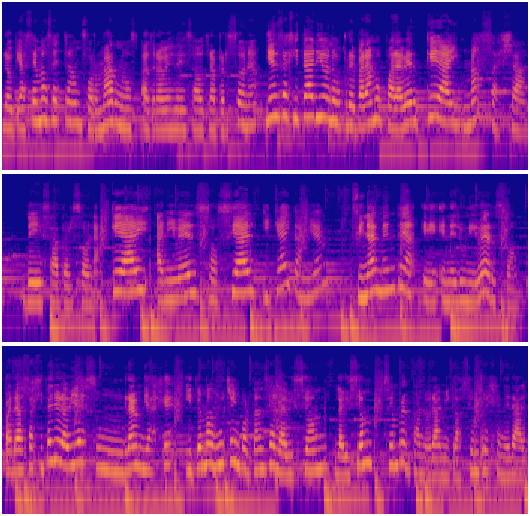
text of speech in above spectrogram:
lo que hacemos es transformarnos a través de esa otra persona y en Sagitario nos preparamos para ver qué hay más allá de esa persona, qué hay a nivel social y qué hay también finalmente eh, en el universo. Para Sagitario la vida es un gran viaje y toma mucha importancia la visión, la visión siempre panorámica, siempre general.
